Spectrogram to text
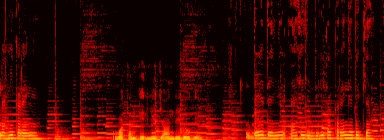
नहीं करेंगे। वतन के लिए जान दे दोगे। दे देंगे ऐसी ज़िंदगी का करेंगे भी क्या?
